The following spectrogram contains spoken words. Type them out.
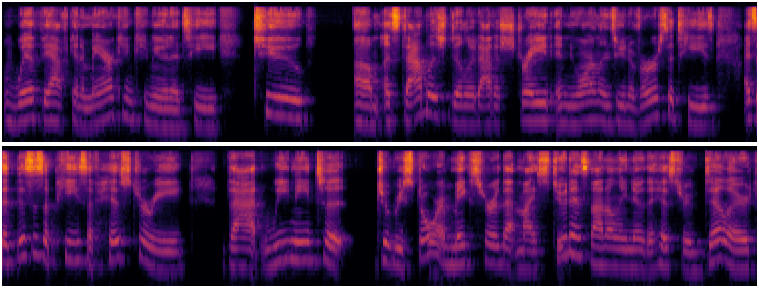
with the African American community to um, establish Dillard at a Straight and New Orleans universities, I said, this is a piece of history that we need to to restore and make sure that my students not only know the history of Dillard,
